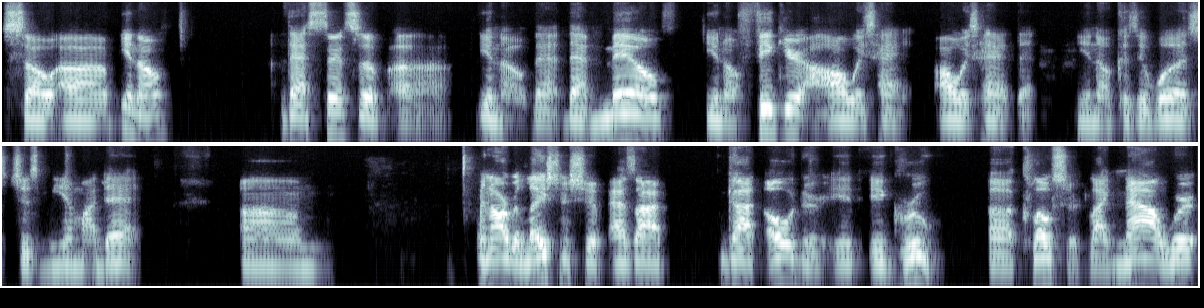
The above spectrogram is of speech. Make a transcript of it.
So uh, you know, that sense of uh, you know that that male you know figure, I always had, always had that. You know, because it was just me and my dad. Um, and our relationship as I got older, it it grew uh, closer. Like now we're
